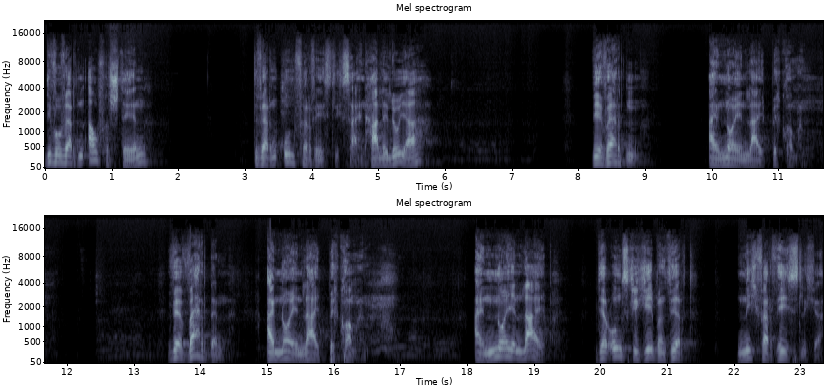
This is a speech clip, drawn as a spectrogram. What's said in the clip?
die, wo werden auferstehen, die werden unverweslich sein. Halleluja. Wir werden einen neuen Leib bekommen. Wir werden einen neuen Leib bekommen. Einen neuen Leib, der uns gegeben wird, nicht verweslicher,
